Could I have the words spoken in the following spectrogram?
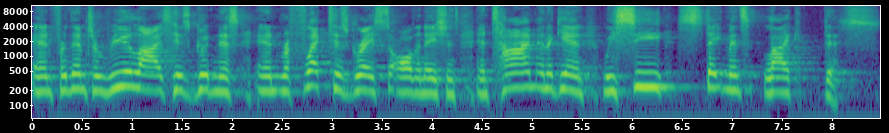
and for them to realize his goodness and reflect his grace to all the nations. And time and again, we see statements like this.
